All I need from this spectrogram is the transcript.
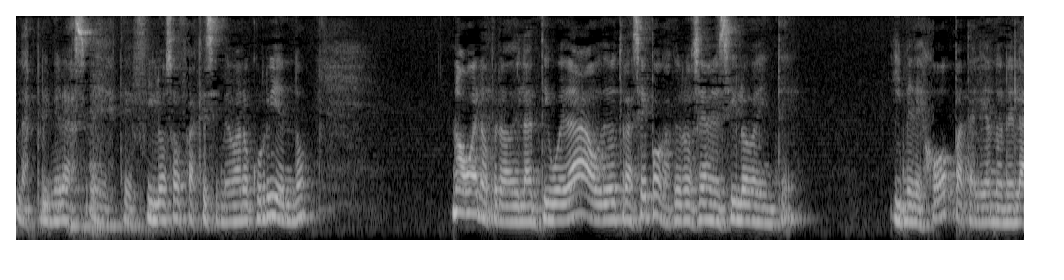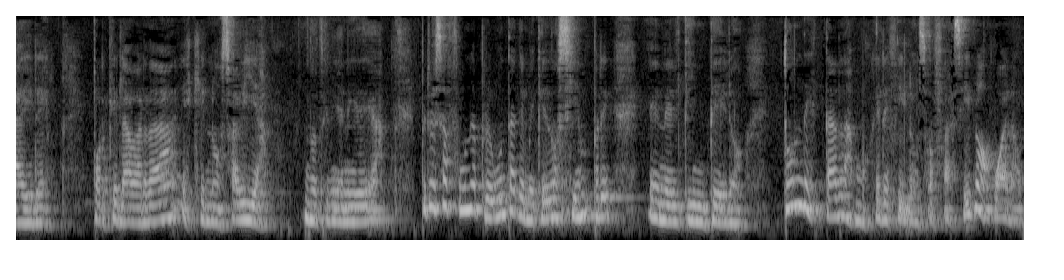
las primeras este, filósofas que se me van ocurriendo. No, bueno, pero de la antigüedad o de otras épocas que no sean el siglo XX. Y me dejó pataleando en el aire, porque la verdad es que no sabía, no tenía ni idea. Pero esa fue una pregunta que me quedó siempre en el tintero. ¿Dónde están las mujeres filósofas? Y no, bueno,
